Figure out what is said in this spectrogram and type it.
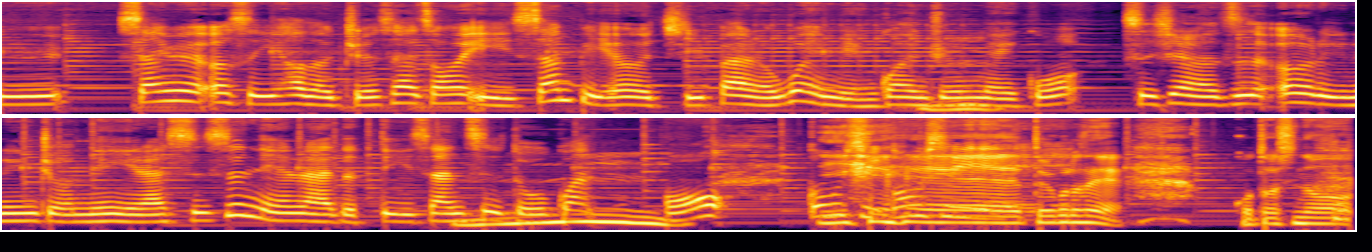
于三月二十一号的决赛中以三比二击败了卫冕冠军嗯美国，实现了自二零零九年以来十四年来的第三次夺冠。うん哦，恭喜恭喜！いえということで、 今年の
